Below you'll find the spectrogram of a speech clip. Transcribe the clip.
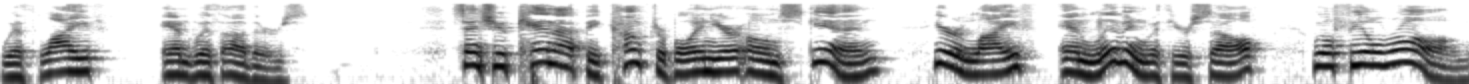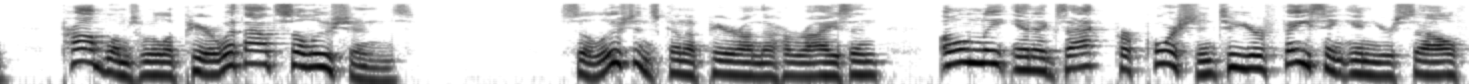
with life and with others. Since you cannot be comfortable in your own skin, your life and living with yourself will feel wrong. Problems will appear without solutions. Solutions can appear on the horizon only in exact proportion to your facing in yourself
